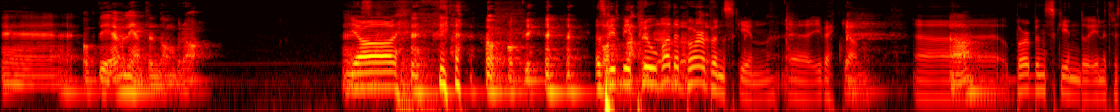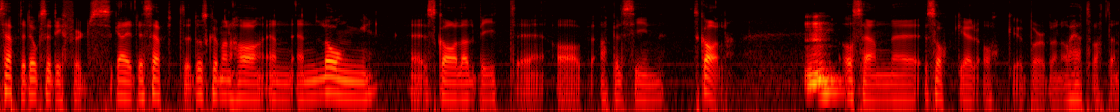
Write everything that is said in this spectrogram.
Eh, och det är väl egentligen de bra. Eh, ja, alltså, vi, vi provade Bourbon Skin eh, i veckan. Uh, ja. Bourbon Skin då enligt receptet, det är också Diffords guide-recept. Då skulle man ha en, en lång skalad bit eh, av apelsinskal. Mm. Och sen eh, socker och bourbon och hett vatten.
